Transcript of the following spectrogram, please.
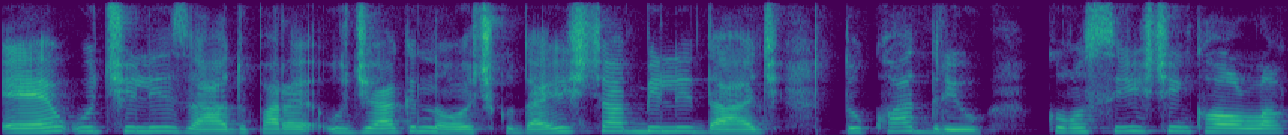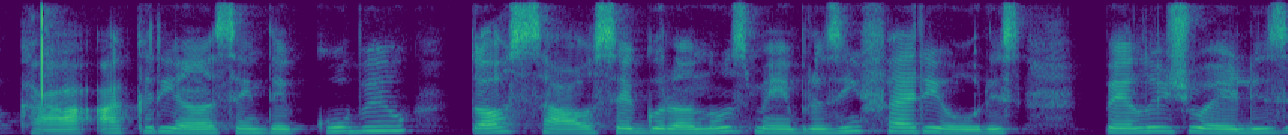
é utilizado para o diagnóstico da estabilidade do quadril. Consiste em colocar a criança em decúbito dorsal, segurando os membros inferiores pelos joelhos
